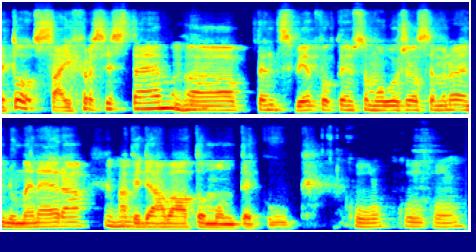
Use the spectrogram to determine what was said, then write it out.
Je to Cypher systém, mm-hmm. a ten svět, o kterém jsem hovořil, se jmenuje Numenera mm-hmm. a mhm. vydává to Monte Cook. Cool, cool, cool.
